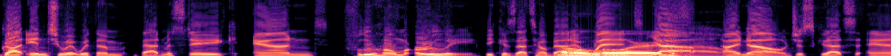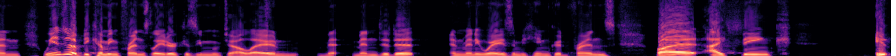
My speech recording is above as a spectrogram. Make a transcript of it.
got into it with him, bad mistake, and flew home early because that's how bad oh, it went. Lord. Yeah, wow. I know. Just that's and we ended up becoming friends later because he moved to LA and me- mended it in many ways and became good friends. But I think it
